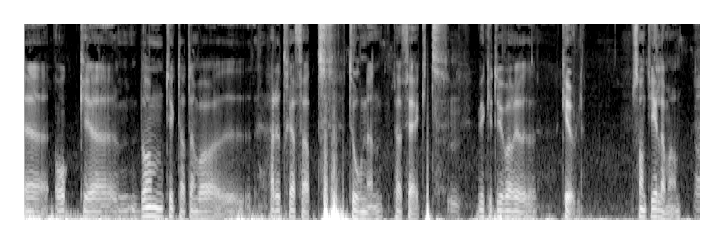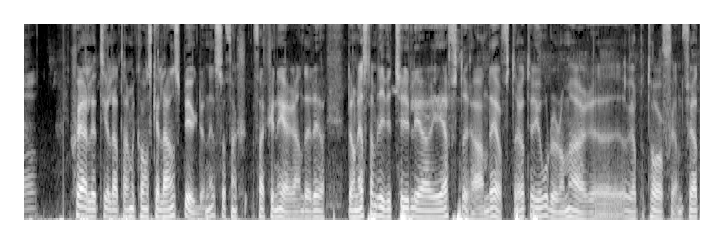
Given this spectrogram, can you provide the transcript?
Eh, och eh, de tyckte att den var, eh, hade träffat tonen perfekt. Mm. Vilket ju var eh, kul. Sånt gillar man. Ja. Skälet till att amerikanska landsbygden är så fascinerande det, det har nästan blivit tydligare i efterhand efter att jag gjorde de här eh, reportagen. För att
